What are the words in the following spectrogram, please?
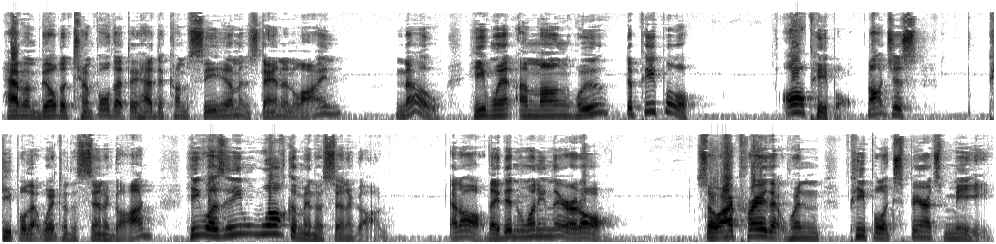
have them build a temple that they had to come see him and stand in line? No. He went among who? The people. All people, not just people that went to the synagogue. He wasn't even welcome in the synagogue at all. They didn't want him there at all. So I pray that when people experience me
